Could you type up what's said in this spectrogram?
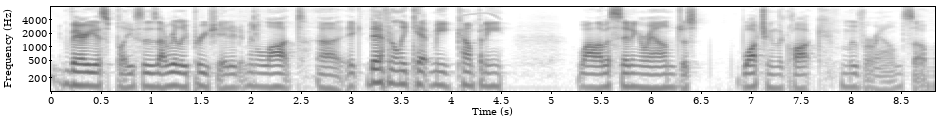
various places, I really appreciate it. It meant a lot. Uh, it definitely kept me company while I was sitting around just watching the clock move around. So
